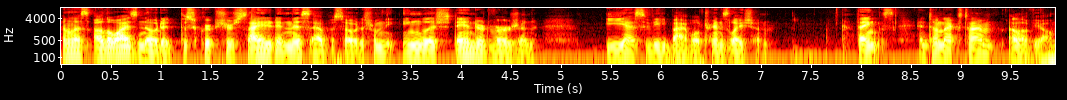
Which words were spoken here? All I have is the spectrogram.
Unless otherwise noted, the scripture cited in this episode is from the English Standard Version, ESV Bible translation. Thanks. Until next time, I love y'all.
